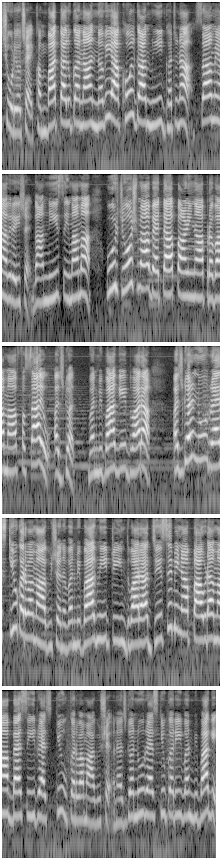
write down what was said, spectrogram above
છોડ્યો છે. ખંભાત તાલુકાના નવી આખોલ ગામની ઘટના સામે આવી રહી છે. ગામની સીમામાં પૂરજોશમાં વહેતા પાણીના પ્રવાહમાં ફસાયો અજગર. વન વિભાગે દ્વારા અજગરનું રેસ્ક્યુ કરવામાં આવ્યું છે અને વન વિભાગની ટીમ દ્વારા જેસીબીના પાવડામાં બેસી રેસ્ક્યુ કરવામાં આવ્યું છે અને અજગરનું રેસ્ક્યુ કરી વન વિભાગે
